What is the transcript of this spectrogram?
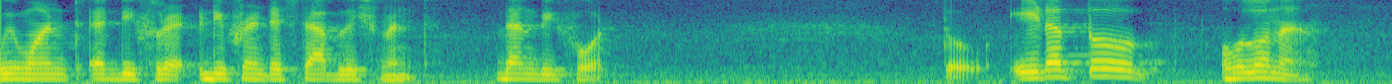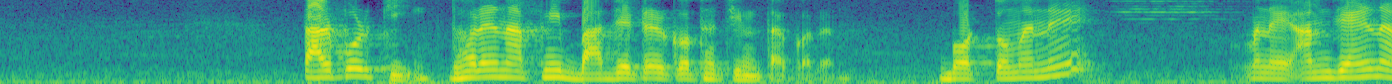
We want a different establishment than before তো এটা তো হলো না। তারপর কি? ধরেন আপনি বাজেটের কথা চিন্তা করেন। বর্তমানে মানে আমি জানি না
